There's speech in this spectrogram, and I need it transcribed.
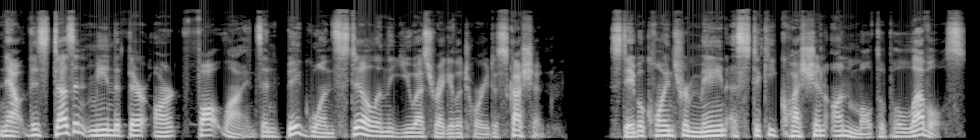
Now, this doesn't mean that there aren't fault lines and big ones still in the US regulatory discussion. Stablecoins remain a sticky question on multiple levels.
